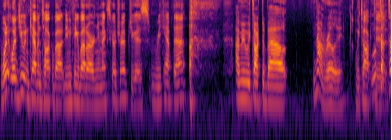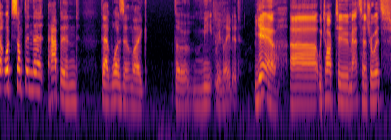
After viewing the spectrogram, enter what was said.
What what did you and Kevin talk about? Anything about our New Mexico trip? Did you guys recap that? I mean, we talked about. Not really. We talked Well, to t- t- what's something that happened that wasn't like the meat related? yeah. Uh, we talked to Matt Centrowitz.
